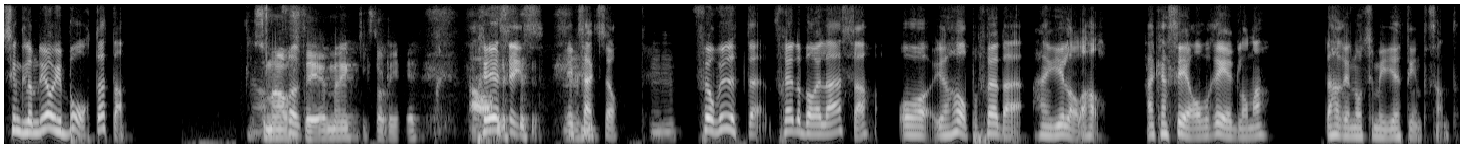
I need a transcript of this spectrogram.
Sen glömde jag ju bort detta. Som man ofta är med Kickstarter. ja. Precis, Mm. exakt så. Mm. Får vi upp det, Fredde börjar läsa och jag hör på Fredde, han gillar det här. Han kan se av reglerna, det här är något som är jätteintressant.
